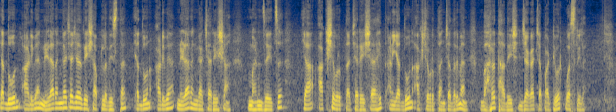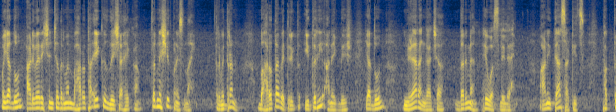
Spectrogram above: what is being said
या दोन आडव्या निळ्या रंगाच्या ज्या रेषा आपल्याला दिसतात या दोन आडव्या निळ्या रंगाच्या रेषा म्हणजेच या अक्षवृत्ताच्या रेषा आहेत आणि या दोन अक्षवृत्तांच्या दरम्यान भारत हा देश जगाच्या पाठीवर वसलेला आहे. मग या दोन आडव्या रेषांच्या दरम्यान भारत हा एकच देश आहे का? तर निश्चितपणेच नाही. तर मित्रांनो भारताव्यतिरिक्त इतरही अनेक देश या दोन निळ्या रंगाच्या दरम्यान हे वसलेले आहेत. आणि त्यासाठीच फक्त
